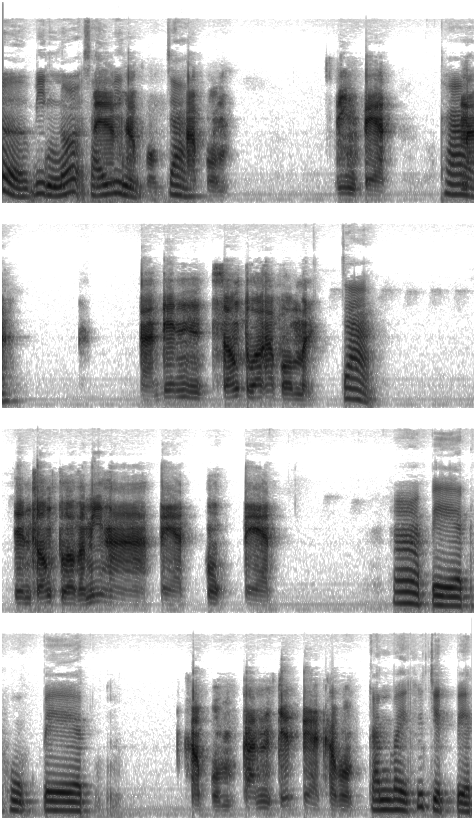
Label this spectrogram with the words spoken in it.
อวิ่งเนาะสายวิ่งครับผมจ้าครับผม วิ่งแปดค่ะนะอ่าเด่นสองตัวครับผมจ้า เด่นสองตัวก็มีห้าแปดหกแปดห้าแปดหกแปดครับผม กันเจ็ดแปดครับผม กันไว้คือเจ็ดแปด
